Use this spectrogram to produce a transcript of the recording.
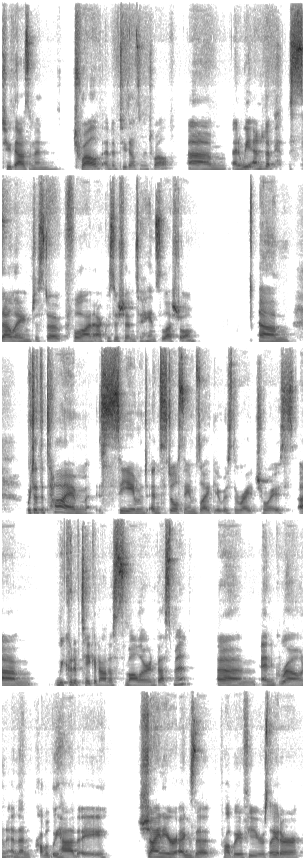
2012, end of 2012. Um, and we ended up selling just a full on acquisition to Hain Celestial, um, which at the time seemed and still seems like it was the right choice. Um, we could have taken on a smaller investment um, and grown, and then probably had a shinier exit probably a few years later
